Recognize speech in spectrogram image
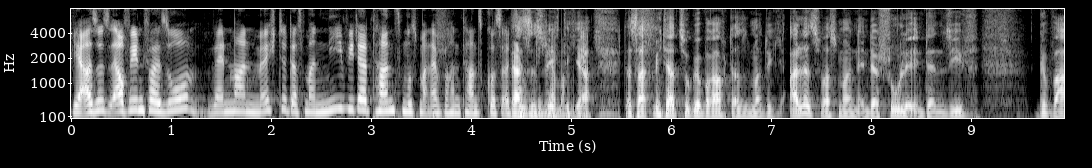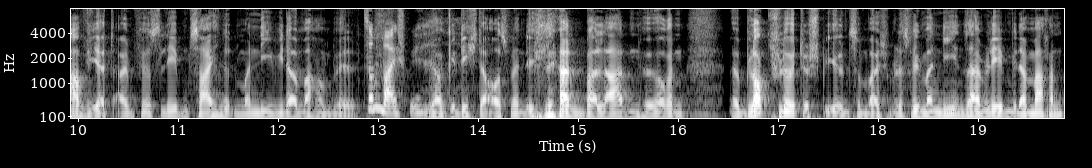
Ja, also es ist auf jeden Fall so, wenn man möchte, dass man nie wieder tanzt, muss man einfach einen Tanzkurs als Das ist wichtig, machen. ja. Das hat mich dazu gebracht, dass es natürlich alles, was man in der Schule intensiv gewahr wird, einem fürs Leben zeichnet und man nie wieder machen will. Zum Beispiel. Ja, Gedichte auswendig lernen, Balladen hören, äh, Blockflöte spielen zum Beispiel. Das will man nie in seinem Leben wieder machen.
